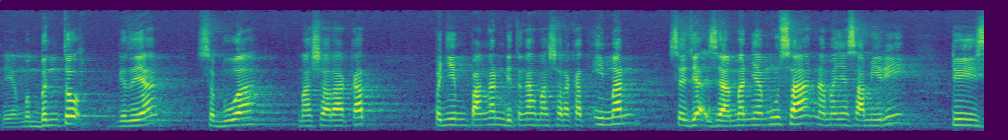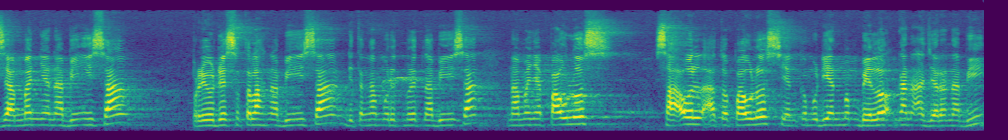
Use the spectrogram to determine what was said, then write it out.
Jadi yang membentuk gitu ya sebuah masyarakat penyimpangan di tengah masyarakat iman sejak zamannya Musa namanya Samiri di zamannya Nabi Isa periode setelah Nabi Isa di tengah murid-murid Nabi Isa namanya Paulus Saul atau Paulus yang kemudian membelokkan ajaran Nabi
